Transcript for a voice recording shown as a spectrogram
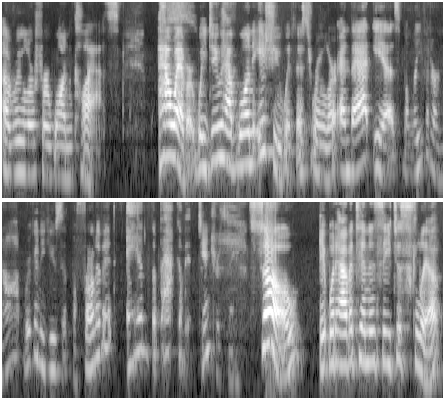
a ruler for one class. However, we do have one issue with this ruler, and that is, believe it or not, we're going to use it the front of it and the back of it. Interesting. So it would have a tendency to slip.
